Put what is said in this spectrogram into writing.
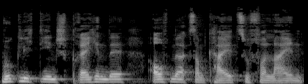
wirklich die entsprechende Aufmerksamkeit zu verleihen.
